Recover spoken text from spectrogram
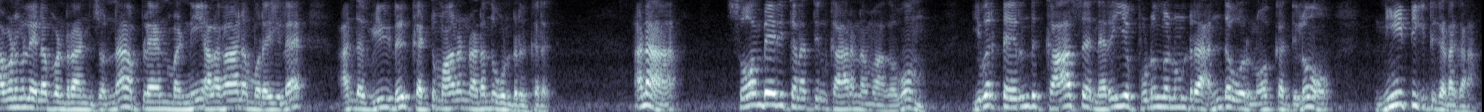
அவனுங்களும் என்ன பண்ணுறான்னு சொன்னால் பிளான் பண்ணி அழகான முறையில் அந்த வீடு கட்டுமானம் நடந்து கொண்டிருக்கிறது. ஆனால் சோம்பேறித்தனத்தின் காரணமாகவும் இவர்கிட்ட இருந்து காசை நிறைய புடுங்கணுன்ற அந்த ஒரு நோக்கத்திலும் நீட்டிக்கிட்டு கிடக்கிறான்.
